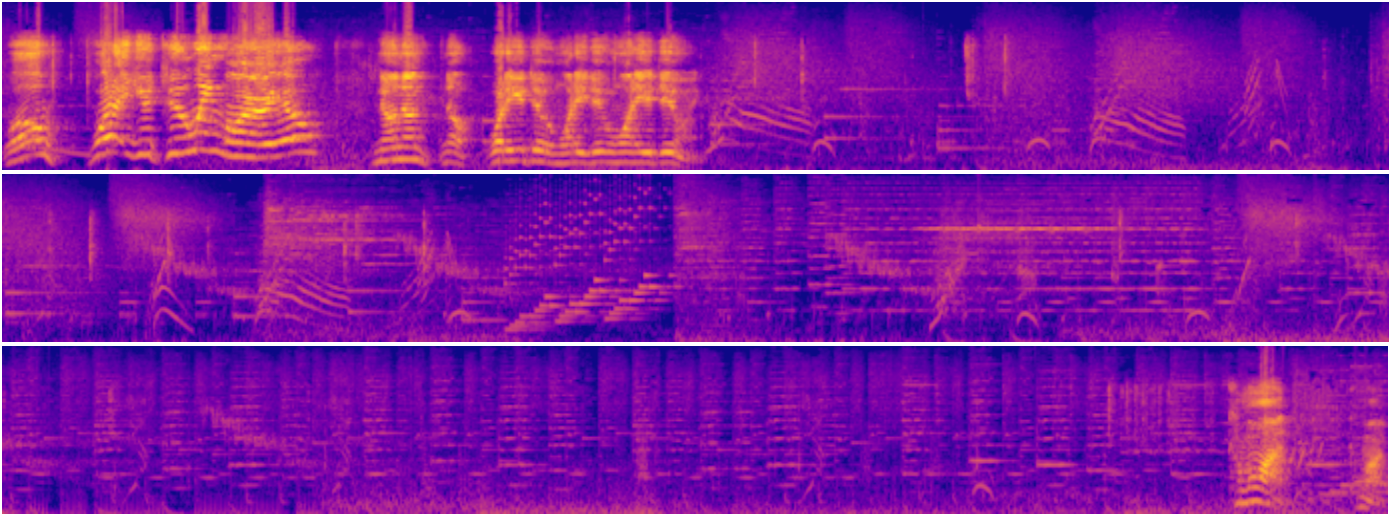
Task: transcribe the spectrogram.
Whoa! What are you doing, Mario? No, no, no. What are you doing? What are you doing? What are you doing? Come on! Come on.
